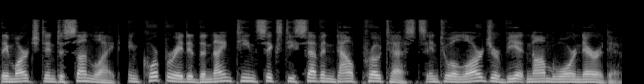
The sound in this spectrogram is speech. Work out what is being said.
They Marched into Sunlight, incorporated the 1967 Dow protests into a larger Vietnam War narrative.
